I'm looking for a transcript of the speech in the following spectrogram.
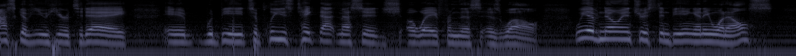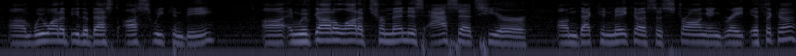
ask of you here today, it would be to please take that message away from this as well. We have no interest in being anyone else. Um, we want to be the best us we can be. Uh, and we've got a lot of tremendous assets here um, that can make us a strong and great Ithaca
